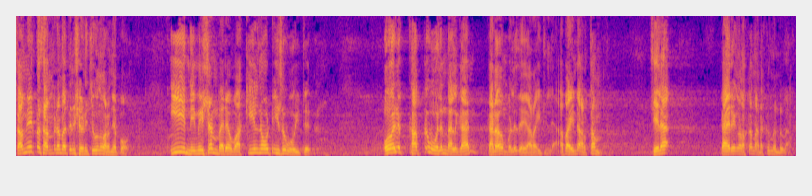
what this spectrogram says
സംയുക്ത സംരംഭത്തിന് ക്ഷണിച്ചു എന്ന് പറഞ്ഞപ്പോൾ ഈ നിമിഷം വരെ വക്കീൽ നോട്ടീസ് പോയിട്ട് ഒരു കത്ത് പോലും നൽകാൻ കടകംപള്ളി തയ്യാറായിട്ടില്ല. അപ്പം അതിന്റെ അർത്ഥം ചില കാര്യങ്ങളൊക്കെ നടക്കുന്നുണ്ടെന്നാണ്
